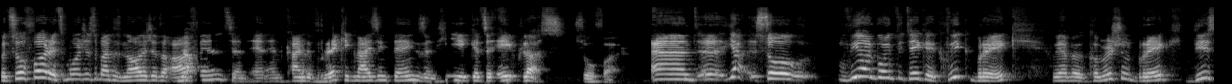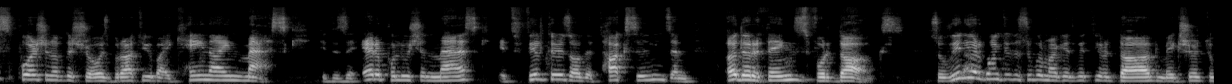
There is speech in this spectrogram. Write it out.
But so far, it's more just about his knowledge of the Yeah. offense and, and and kind of recognizing things, and he gets an A plus so far. And uh, yeah, so we are going to take a quick break. We have a commercial break. This portion of the show is brought to you by Canine Mask. It is an air pollution mask. It filters all the toxins and other things for dogs. So when you're going to the supermarket with your dog, make sure to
